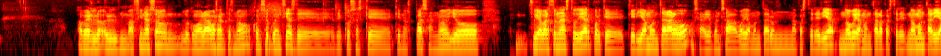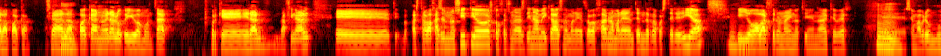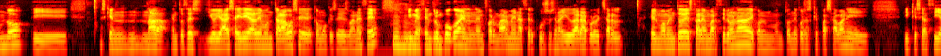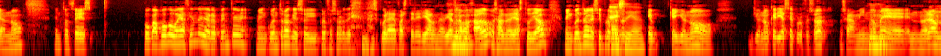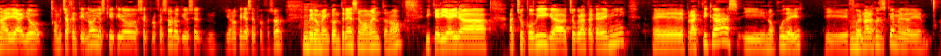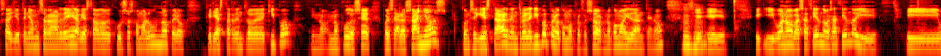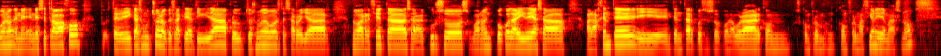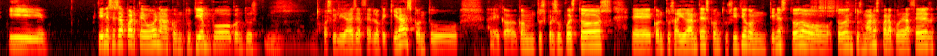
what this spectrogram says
A ver, al final son, como hablábamos antes, ¿no? Consecuencias de, de cosas que, que, nos pasan, ¿no? Yo fui a Barcelona a estudiar porque quería montar algo, o sea, yo pensaba, voy a montar una pastelería, no voy a montar la pastelería, no montaría la paca, o sea, la mm. paca no era lo que yo iba a montar, porque era, al final, eh, trabajas en unos sitios, coges unas dinámicas, una manera de trabajar, una manera de entender la pastelería, y yo a Barcelona y no tiene nada que ver. Hmm. Eh, se me abre un mundo y es que nada. Entonces yo ya esa idea de montar algo se, como que se desvanece y me centro un poco en, formarme, en hacer cursos, en ayudar, a aprovechar el, momento de estar en Barcelona, de con un montón de cosas que pasaban y, que se hacían, ¿no? Entonces, poco a poco voy haciendo y de repente me encuentro que soy profesor de una escuela de pastelería donde había trabajado, o sea, donde había estudiado, me encuentro que soy profesor, que, que, yo no, yo no quería ser profesor. O sea, a mí no me no era una idea. Yo, a mucha gente, no, yo es que quiero ser profesor o quiero ser. Yo no quería ser profesor, pero me encontré en ese momento, ¿no? Y quería ir a, a Chocovic, a Chocolate Academy, eh, de prácticas y no pude ir. Y fue una de las cosas que me... O sea, yo tenía muchas ganas de ir, había estado en cursos como alumno, pero quería estar dentro del equipo y no, no pudo ser. Pues a los años conseguí estar dentro del equipo, pero como profesor, no como ayudante, ¿no? y, bueno, vas haciendo, vas haciendo y, bueno, en, ese trabajo pues, te dedicas mucho a lo que es la creatividad, productos nuevos, desarrollar nuevas recetas, a cursos, bueno, un poco dar ideas a, la gente e intentar, pues eso, colaborar con, pues, con formación y demás, ¿no? Y tienes esa parte buena con tu tiempo, con tus posibilidades de hacer lo que quieras con, tu, eh, con, tus presupuestos, eh, con tus ayudantes, con tu sitio, con, tienes todo, todo en tus manos para poder hacer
